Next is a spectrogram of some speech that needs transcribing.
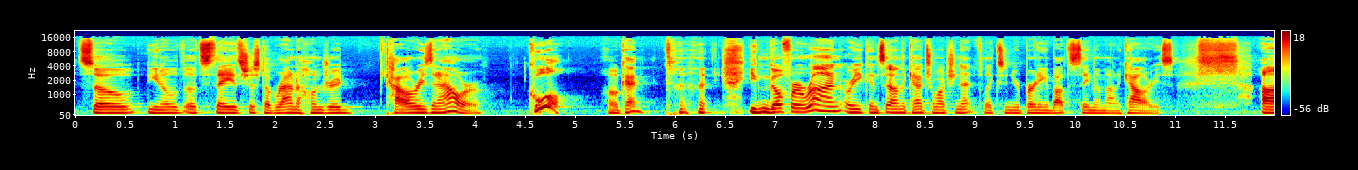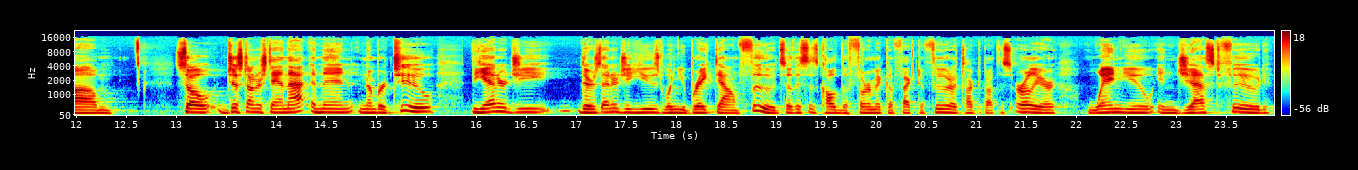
So, you know, let's say it's just around 100 calories an hour. Cool. Okay. you can go for a run or you can sit on the couch and watch Netflix and you're burning about the same amount of calories. Um, so just understand that. And then number two, the energy, there's energy used when you break down food. So this is called the thermic effect of food. I talked about this earlier. When you ingest food,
